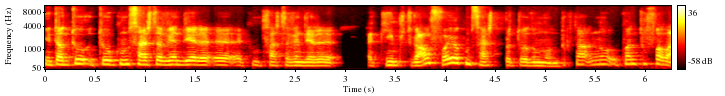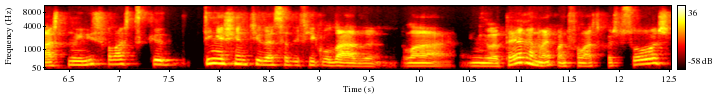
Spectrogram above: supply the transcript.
então tu, tu começaste a vender, uh, começaste a vender aqui em Portugal, foi ou começaste para todo o mundo? Porque no, quando tu falaste no início, falaste que tinhas sentido essa dificuldade lá em Inglaterra, não é? Quando falaste com as pessoas,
